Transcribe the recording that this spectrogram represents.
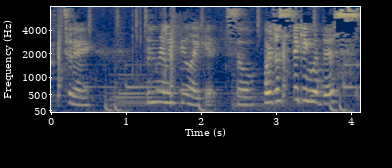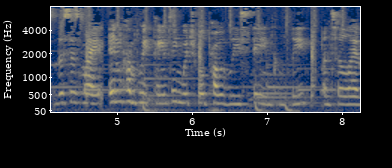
today. Didn't really feel like it. So we're just sticking with this. This is my incomplete painting, which will probably stay incomplete until I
